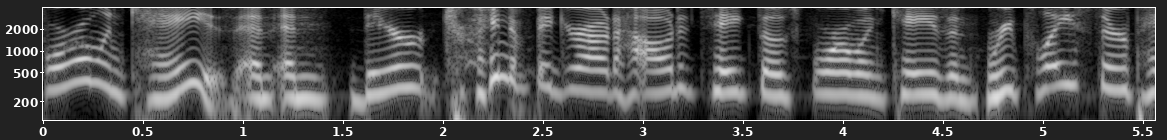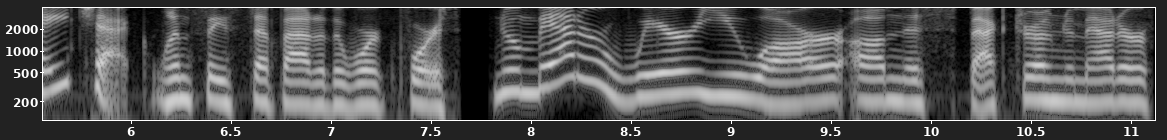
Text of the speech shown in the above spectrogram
401ks and, and they're trying to figure out how to take those 401ks and replace their paycheck once they step out of the workforce. No matter where you are on this spectrum, no matter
